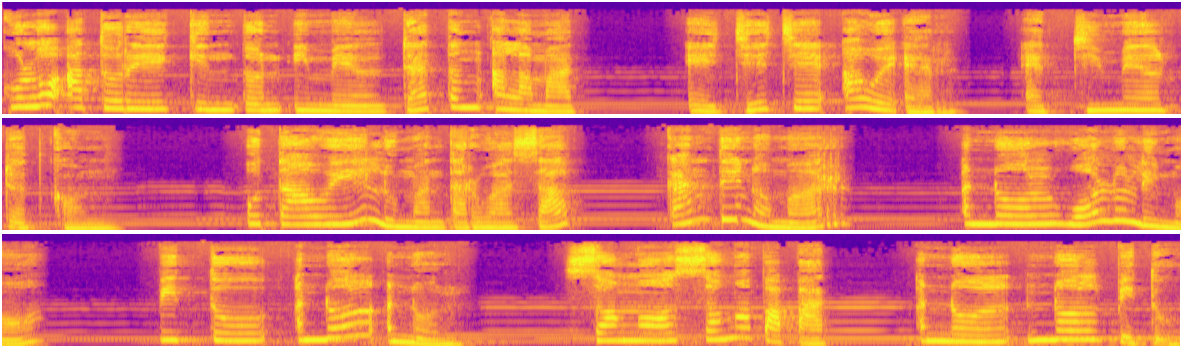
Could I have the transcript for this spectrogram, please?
Kulo aturi kinton email dateng alamat ejcawr at gmail.com utawi lumantar WhatsApp kanti nomor 025 pitu 00 songo songo papat 00 pitu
